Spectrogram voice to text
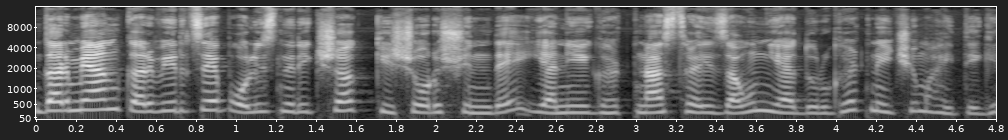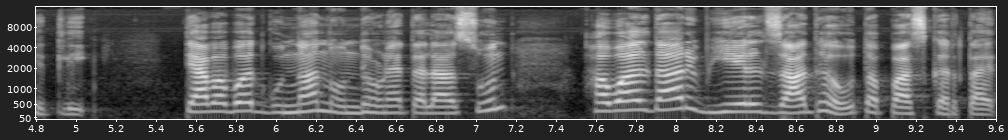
दरम्यान करवीरचे पोलीस निरीक्षक किशोर शिंदे यांनी घटनास्थळी जाऊन या दुर्घटनेची माहिती घेतली. त्याबाबत गुन्हा नोंदवण्यात आला असून हवालदार व्ही एल जाधव तपास करतायत.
